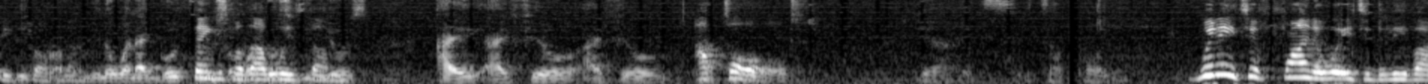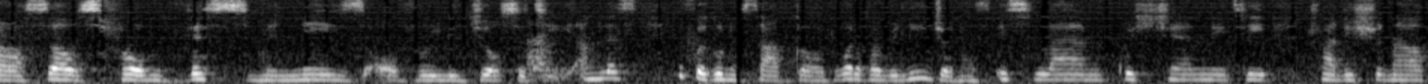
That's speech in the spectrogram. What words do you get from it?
big problem. You know, when I go through Thank you some for of that those wisdom. videos, I, I feel I feel Appalled. Yeah, it's it's appalling. We need to find a way to deliver ourselves from this menace of religiosity. Unless, if we're going to serve God, whatever religion, as Islam, Christianity, traditional,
